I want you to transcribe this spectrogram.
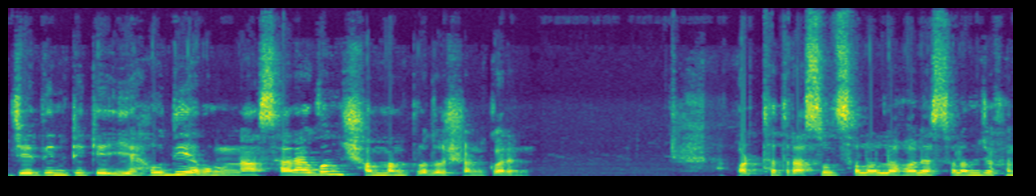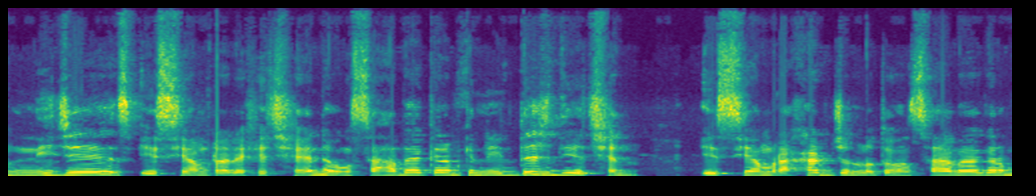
যে দিনটিকে ইয়াহুদি এবং নাসারাগন সম্মান প্রদর্শন করেন। অর্থাৎ রাসুল সাল্লাহ সাল্লাম যখন নিজে এই সিয়ামটা রেখেছেন এবং সাহাবা একরামকে নির্দেশ দিয়েছেন এই সিয়াম রাখার জন্য, তখন সাহাবা একরাম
